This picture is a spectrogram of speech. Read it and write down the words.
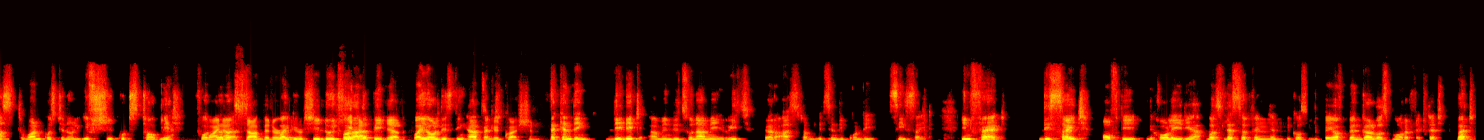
asked one question only: if she could stop Yeah. it for Why not ashram, stop it earlier? Why didn't she do it for Yeah, other people? yeah. Why all this thing That's a happened? good question. Second thing, did it? I mean, the tsunami reach her ashram? It's in the on the seaside. In fact, this side of the, the whole area was less affected Hmm. because the Bay of Bengal was more affected. But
